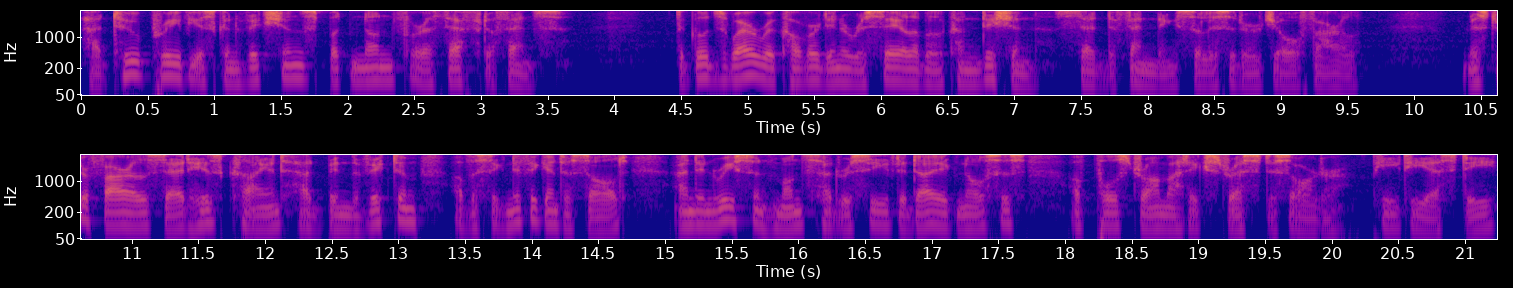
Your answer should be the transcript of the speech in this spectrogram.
had two previous convictions but none for a theft offence. The goods were recovered in a resaleable condition, said defending solicitor Joe Farrell. Mr. Farrell said his client had been the victim of a significant assault and in recent months had received a diagnosis of post traumatic stress disorder, PTSD.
